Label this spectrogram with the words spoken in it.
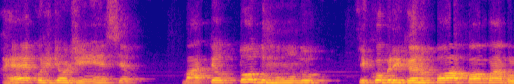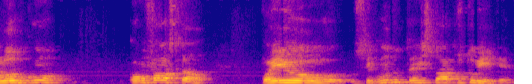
Recorde de audiência, bateu todo mundo, ficou brigando pau a pau com a Globo, com, com o Faustão. Foi o, o segundo trend top do Twitter.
